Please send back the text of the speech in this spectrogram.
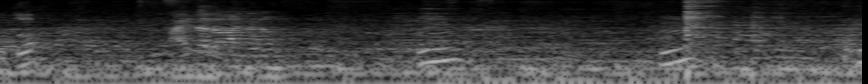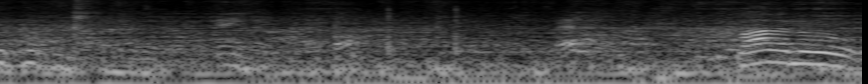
Botou? Ainda não, ainda não. Fala no.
